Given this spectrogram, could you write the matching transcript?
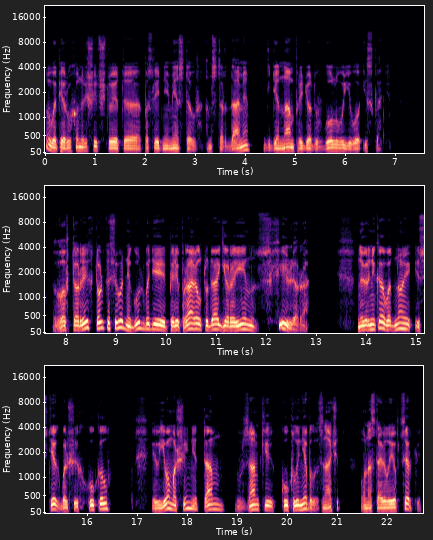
Ну, во-первых, он решит, что это последнее место в Амстердаме, где нам придет в голову его искать. Во-вторых, только сегодня Гудбади переправил туда героин с Хиллера. Наверняка в одной из тех больших кукол, и в его машине там, в замке, куклы не было, значит, он оставил ее в церкви.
